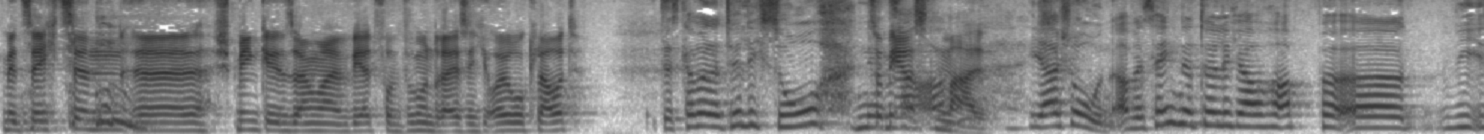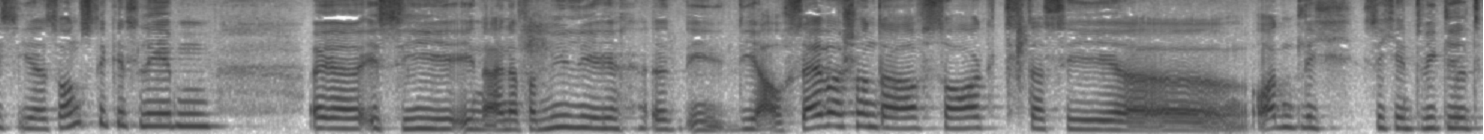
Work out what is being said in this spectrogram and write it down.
mit 16 äh, Schminke, sagen wir mal, einen Wert von 35 Euro klaut? Das kann man natürlich so nicht Zum ersten. Mal? Ja, schon. Aber es hängt natürlich auch ab, äh, wie ist ihr sonstiges Leben äh, ist sie in einer Familie, äh, die, die, auch selber schon darauf sorgt, dass sie äh, ordentlich sich entwickelt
